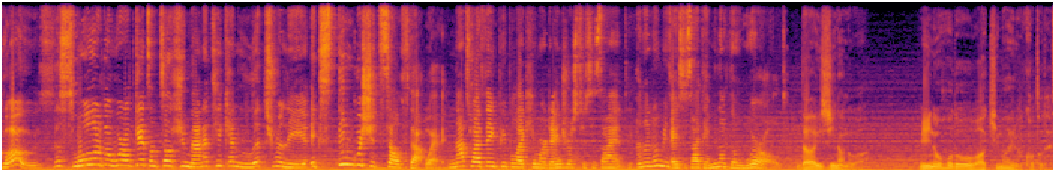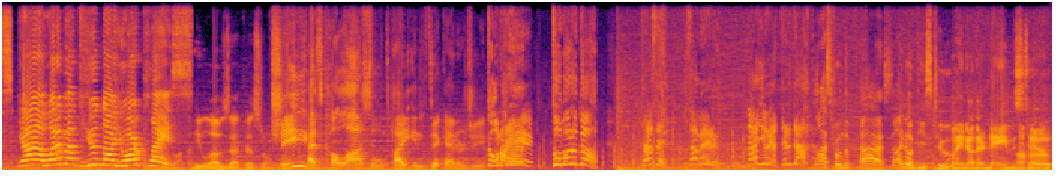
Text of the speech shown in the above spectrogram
goes, the smaller the world gets until humanity can literally extinguish itself that way. And that's why I think people like him are dangerous to society. And I don't mean a society, I mean like the world. 大事なのは身の程をわきまえることです Yeah, what about you know your place? He loves that pistol. She has colossal Titan dick energy. 止まれ止まるんだ出せサメール何をやってるんだ Blast from the past. I know these two. They know their names too.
